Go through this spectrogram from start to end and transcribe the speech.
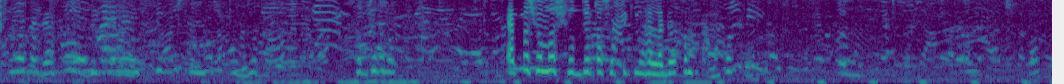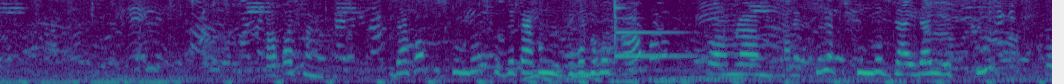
সূর্যটা সূর্যটা এত সুন্দর সূর্যটা সত্যি কি ভালো লাগে ওখান থেকে আমাকে দেখো কি সুন্দর সূর্যটা এখন ডুবো ডুবো ভাব। তো আমরা মানে খুবই একটা সুন্দর জায়গায় এসছি। তো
